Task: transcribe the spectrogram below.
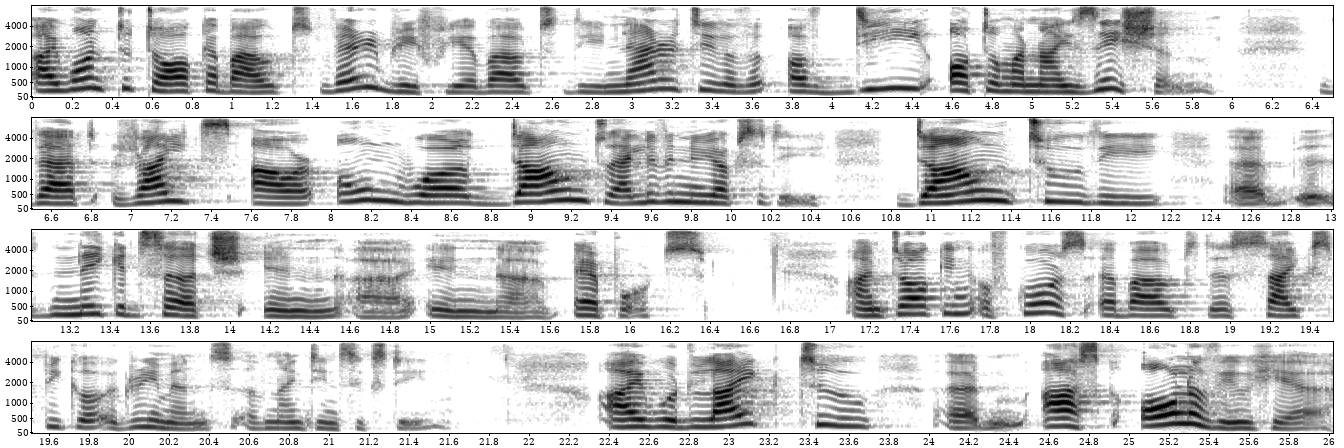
I, want to talk about, very briefly, about the narrative of, of de Ottomanization that writes our own world down to, I live in New York City, down to the uh, naked search in, uh, in uh, airports. I'm talking, of course, about the Sykes-Picot agreements of 1916. I would like to um, ask all of you here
